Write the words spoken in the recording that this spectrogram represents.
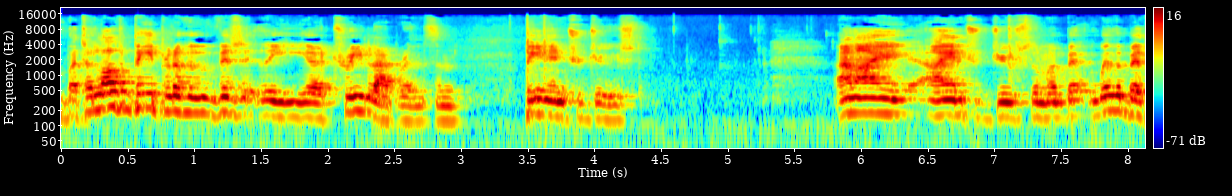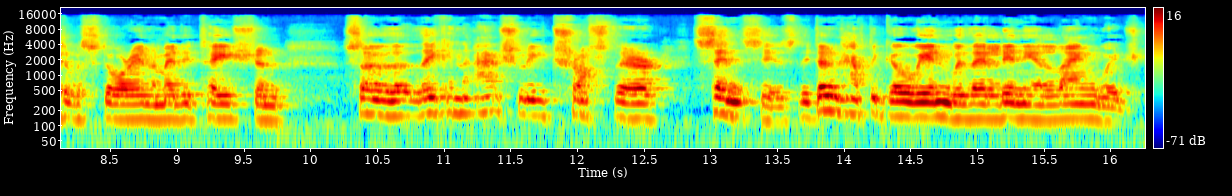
But a lot of people who visit the uh, tree labyrinth and been introduced, and I, I introduce them a bit with a bit of a story and a meditation so that they can actually trust their senses. They don't have to go in with their linear language.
